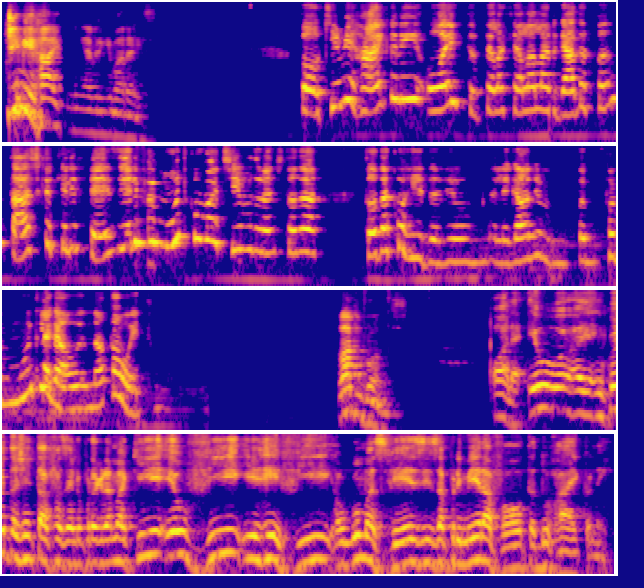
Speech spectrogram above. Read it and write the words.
Kimi Raikkonen, Evelyn Guimarães. Pô, Kimi Raikkonen, 8, pela aquela largada fantástica que ele fez. E ele foi muito combativo durante toda, toda a corrida, viu? É legal de, foi, foi muito legal, nota 8. Flávio Gomes. Olha, eu, enquanto a gente está fazendo o programa aqui, eu vi e revi algumas vezes a primeira volta do Raikkonen.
